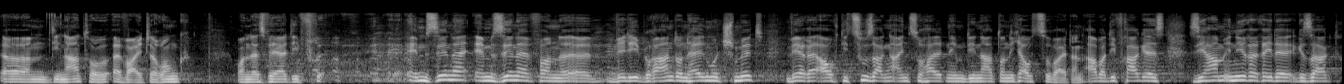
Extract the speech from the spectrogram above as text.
ähm, die NATO-Erweiterung. Und es wäre die im Sinne, im Sinne von äh, Willy Brandt und Helmut Schmidt wäre auch die Zusagen einzuhalten, eben die NATO nicht auszuweitern. Aber die Frage ist, Sie haben in Ihrer Rede gesagt,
